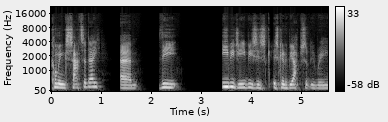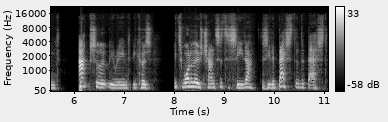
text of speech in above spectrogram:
coming Saturday, um, the EBGBs is, is going to be absolutely reamed. Absolutely reamed because it's one of those chances to see that, to see the best of the best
